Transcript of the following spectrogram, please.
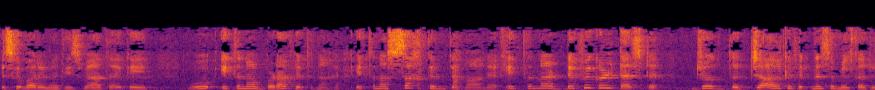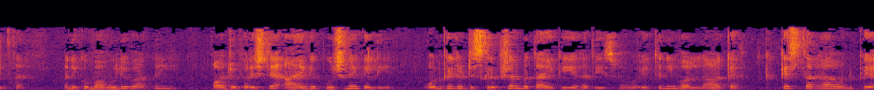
اس کے بارے میں حدیث میں آتا ہے کہ وہ اتنا بڑا فتنا ہے، اتنا سخت امتحان ہے، اتنا ڈفیکلٹ ٹیسٹ ہے جو دجال کے فتنے سے ملتا جلتا ہے۔ یعنی کوئی معمولی بات نہیں اور جو فرشتے آئیں گے پوچھنے کے لیے ان کی جو ڈسکرپشن بتائی گئی ہے حدیث میں وہ اتنی ہولناک ہے کس طرح ان کے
